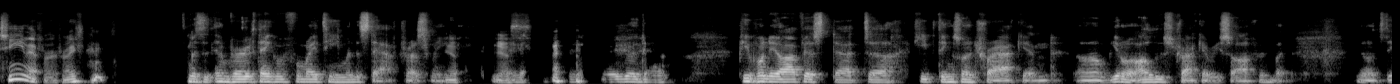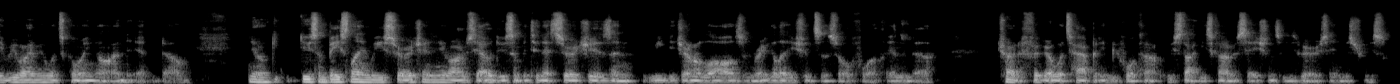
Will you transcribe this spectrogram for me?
team effort, right? I'm very thankful for my team and the staff. Trust me. Yeah. Yes. Very good. Uh, people in the office that uh, keep things on track. And, um, you know, I'll lose track every so often, but, you know, they remind me what's going on and, um, you know, do some baseline research. And, you know, obviously I'll do some internet searches and read the general laws and regulations and so forth and uh, try to figure out what's happening before we start these conversations in these various industries.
